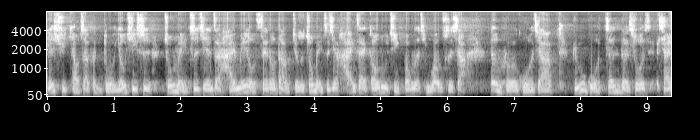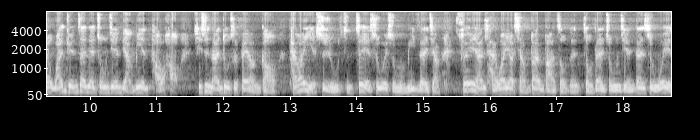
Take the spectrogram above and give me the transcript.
也许挑战很多，尤其是中美之间在还没有 settle down，就是中美之间还在高度紧绷的情况之下，任何国家如果真的说想要完全站在中间两面讨好，其实难度是非常高。台湾也是如此，这也是为什么我们一直在讲，虽然台湾要想办法走的走在中间，但是我也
